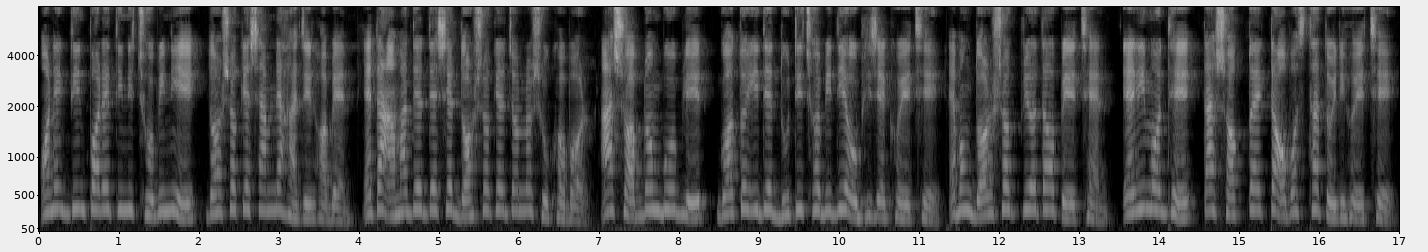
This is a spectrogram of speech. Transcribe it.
অনেক দিন পরে তিনি ছবি নিয়ে দর্শকের সামনে হাজির হবেন। এটা আমাদের দেশের দর্শকের জন্য সুখবর। আর শবনম বুবলির গত ঈদে দুটি ছবি দিয়ে অভিষেক হয়েছে এবং দর্শক প্রিয়তাও পেয়েছেন। এরই মধ্যে তার শক্ত একটা অবস্থা তৈরি হয়েছে।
